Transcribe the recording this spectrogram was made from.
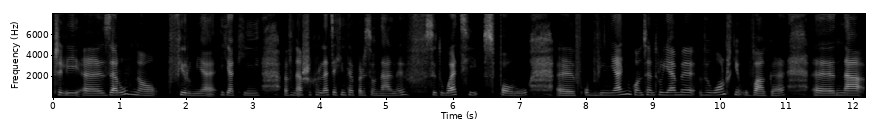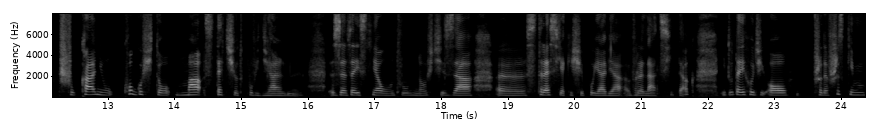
Czyli zarówno zarówno w firmie, jak i w naszych relacjach interpersonalnych, w sytuacji sporu, e, w obwinianiu koncentrujemy wyłącznie uwagę e, na szukaniu kogoś, kto ma stać się odpowiedzialny za zaistniałą trudność, za e, stres, jaki się pojawia w relacji. Tak? I tutaj chodzi o przede wszystkim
